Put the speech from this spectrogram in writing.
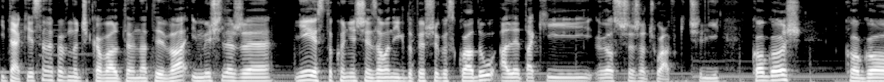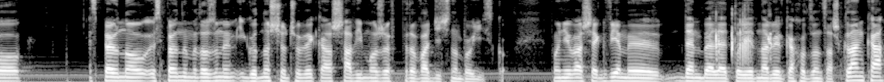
I tak, jest to na pewno ciekawa alternatywa i myślę, że nie jest to koniecznie zawodnik do pierwszego składu, ale taki rozszerzacz ławki, czyli kogoś, kogo z, pełną, z pełnym rozumem i godnością człowieka Xavi może wprowadzić na boisko. Ponieważ jak wiemy, Dembele to jedna wielka chodząca szklanka,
